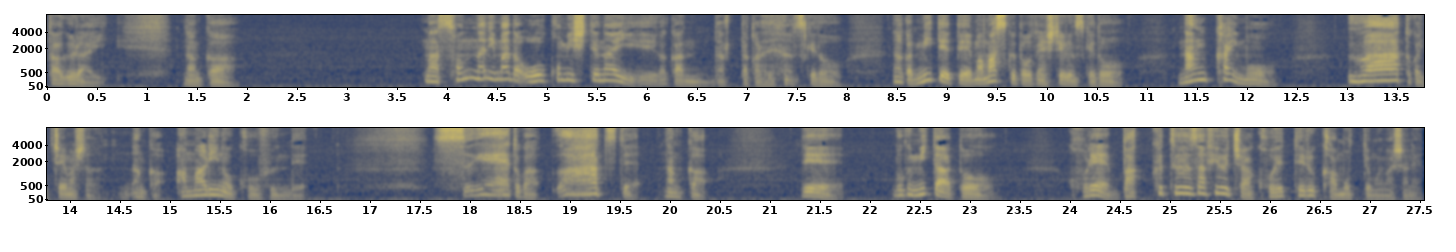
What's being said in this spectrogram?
たぐらい、なんか、まあそんなにまだ大込みしてない映画館だったからなんですけど、なんか見てて、まあマスク当然してるんですけど、何回も、うわーとか言っちゃいました。なんかあまりの興奮で。すげーとか、うわーっつって、なんか、で、僕見た後、これ、バックトゥーザフューチャー超えてるかもって思いましたね。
